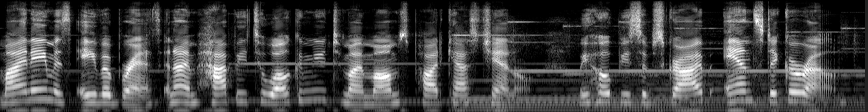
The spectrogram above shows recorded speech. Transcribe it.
My name is Ava Brandt, and I'm happy to welcome you to my mom's podcast channel. We hope you subscribe and stick around.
